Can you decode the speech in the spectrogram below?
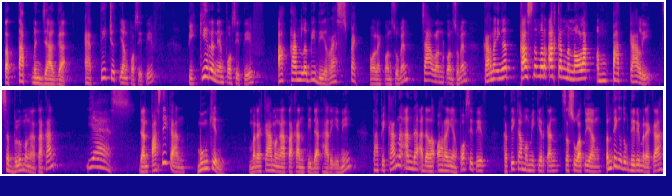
tetap menjaga attitude yang positif, pikiran yang positif, akan lebih direspek oleh konsumen, calon konsumen. Karena ingat, customer akan menolak empat kali sebelum mengatakan yes. Dan pastikan mungkin mereka mengatakan tidak hari ini, tapi karena Anda adalah orang yang positif, ketika memikirkan sesuatu yang penting untuk diri mereka,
